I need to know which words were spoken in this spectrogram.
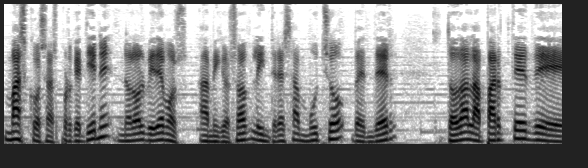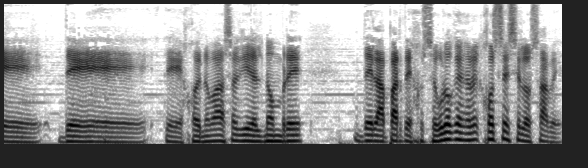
más cosas porque tiene, no lo olvidemos, a Microsoft le interesa mucho vender toda la parte de de, de joder, no me va a salir el nombre de la parte, seguro que José se lo sabe,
